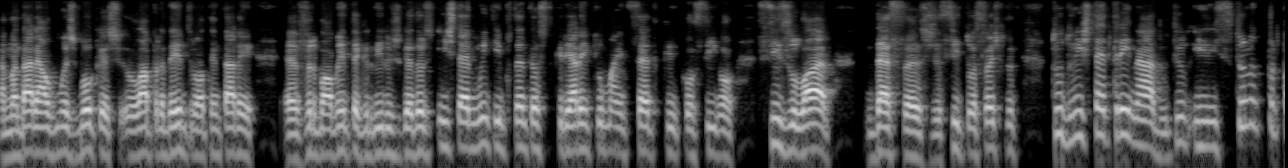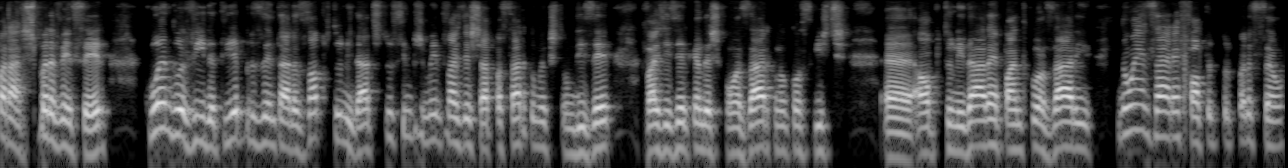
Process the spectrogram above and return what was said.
a, mandarem algumas bocas lá para dentro ou tentarem uh, verbalmente agredir os jogadores. Isto é muito importante, eles criarem aqui um mindset que consigam se isolar dessas situações. Portanto, tudo isto é treinado. E se tu não te preparares para vencer, quando a vida te apresentar as oportunidades, tu simplesmente vais deixar passar, como eu costumo dizer, vais dizer que andas com azar, que não conseguiste uh, a oportunidade, é pá, ando com azar. E não é azar, é falta de preparação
